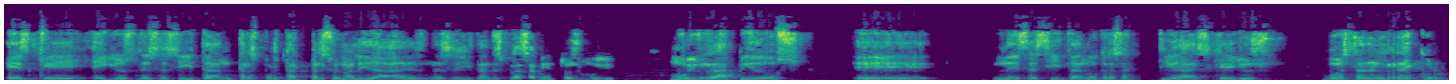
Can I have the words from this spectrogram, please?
Es que ellos necesitan transportar personalidades, necesitan desplazamientos muy, muy rápidos, eh, necesitan otras actividades que ellos muestran el récord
